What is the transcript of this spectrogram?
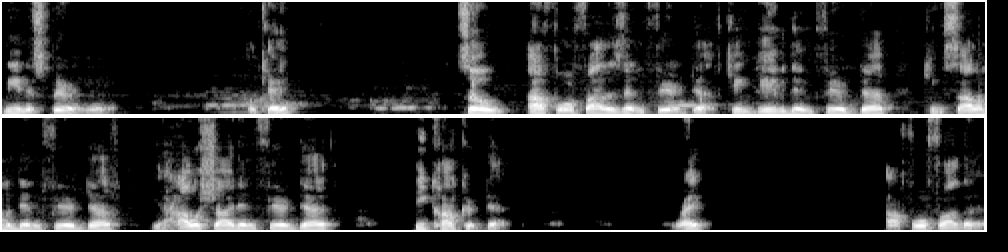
me in the spirit world. Okay? So our forefathers didn't fear death. King David didn't fear death. King Solomon didn't fear death. Yahweh didn't fear death. He conquered death. Right? Our forefather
